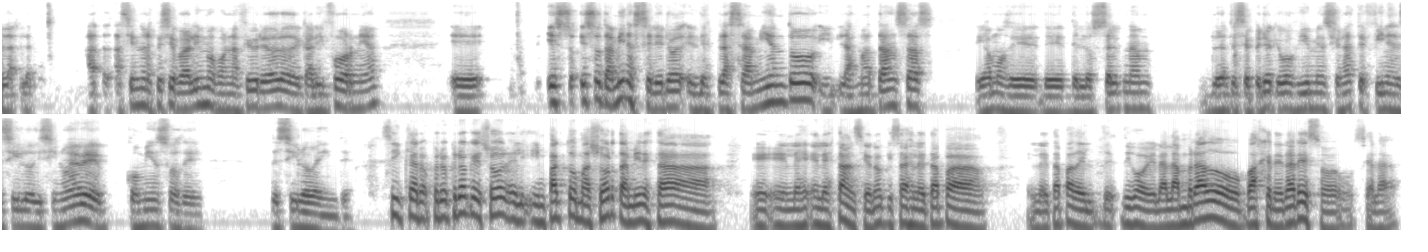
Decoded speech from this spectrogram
haciendo una especie de paralelismo con la fiebre de oro de California, eh, eso, eso, también aceleró el desplazamiento y las matanzas, digamos, de, los Selknam durante ese periodo que vos bien mencionaste, fines del siglo XIX, comienzos del siglo XX. Sí, claro, pero creo que yo el impacto mayor también está eh, en, la, estancia, ¿no? Quizás en la etapa, en la etapa del, digo, el alambrado va a generar eso, o sea,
